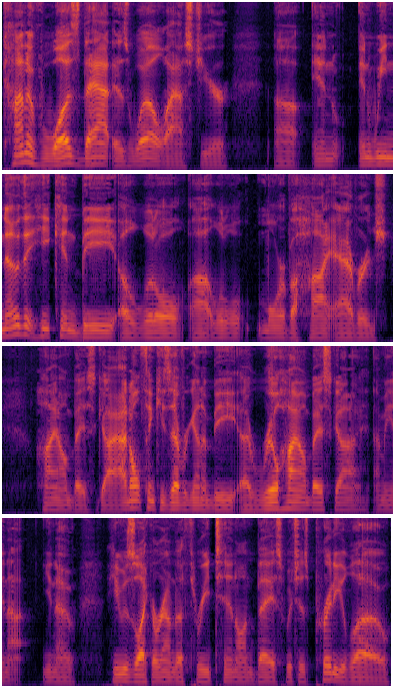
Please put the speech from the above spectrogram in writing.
kind of was that as well last year. Uh, and and we know that he can be a little uh, a little more of a high average, high on base guy. I don't think he's ever going to be a real high on base guy. I mean, I, you know, he was like around a 310 on base, which is pretty low.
